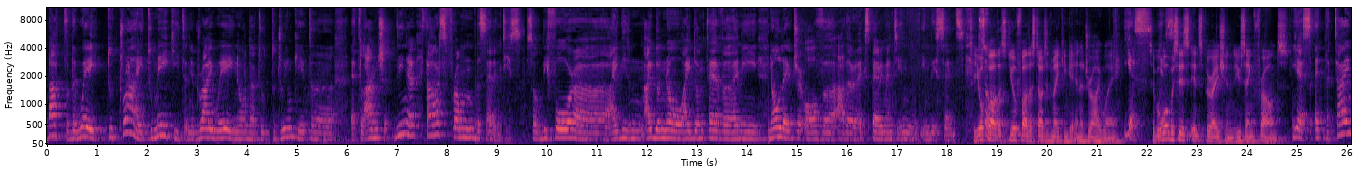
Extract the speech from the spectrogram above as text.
But the way to try to make it in a dry way in order to, to drink it at lunch, dinner, starts from the 70s. So before I didn't, I don't know, I don't have uh, any knowledge of uh, other experiment in, in this sense. So your father, your father started making it in a dry way. Yes. So, but yes. what was his inspiration? Are you saying France? Yes, at the time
